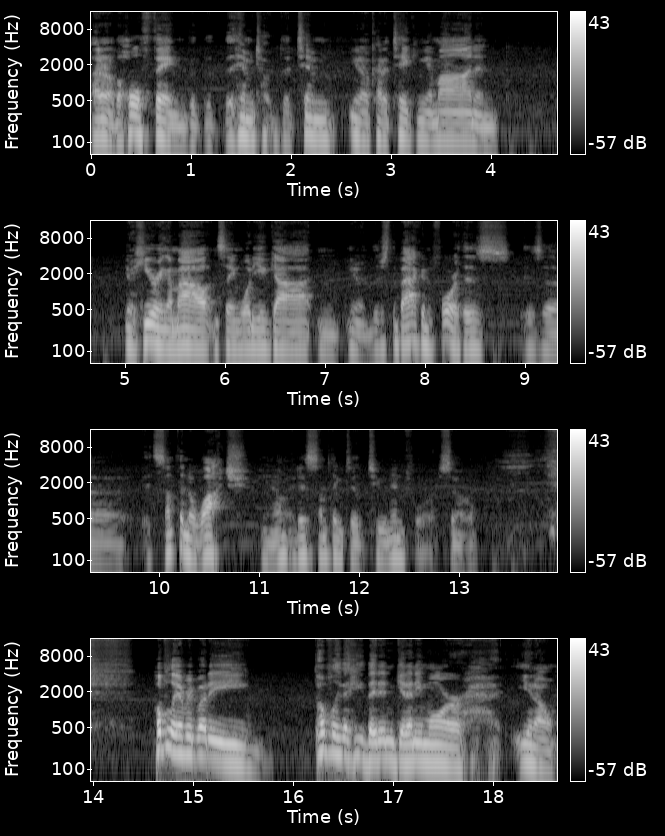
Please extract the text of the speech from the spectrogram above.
I don't know the whole thing. The the, the him, the Tim, you know, kind of taking him on and you know hearing him out and saying, "What do you got?" and you know, just the back and forth is is a uh, it's something to watch. You know, it is something to tune in for. So hopefully everybody hopefully they, they didn't get any more you know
